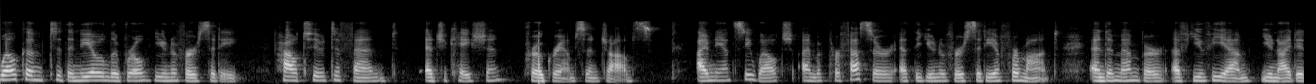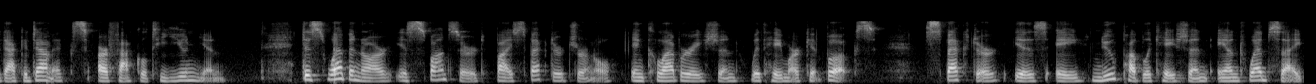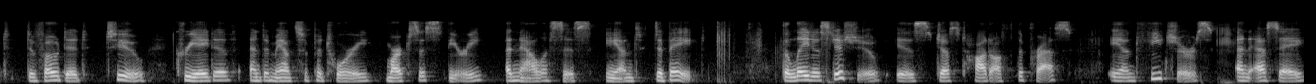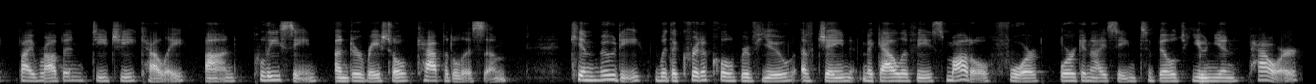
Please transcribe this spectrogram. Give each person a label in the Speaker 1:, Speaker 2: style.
Speaker 1: Welcome to the Neoliberal University How to Defend Education, Programs, and Jobs. I'm Nancy Welch. I'm a professor at the University of Vermont and a member of UVM United Academics, our faculty union. This webinar is sponsored by Spectre Journal in collaboration with Haymarket Books. Spectre is a new publication and website devoted to creative and emancipatory Marxist theory, analysis, and debate. The latest issue is just hot off the press and features an essay by Robin D.G. Kelley on policing under racial capitalism, Kim Moody with a critical review of Jane McAlevey's model for organizing to build union power,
